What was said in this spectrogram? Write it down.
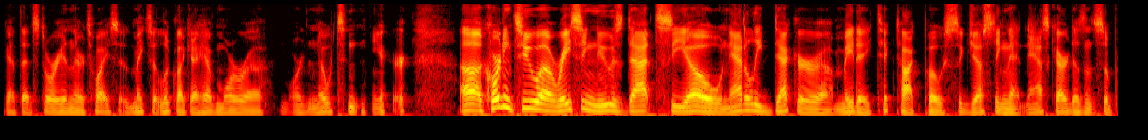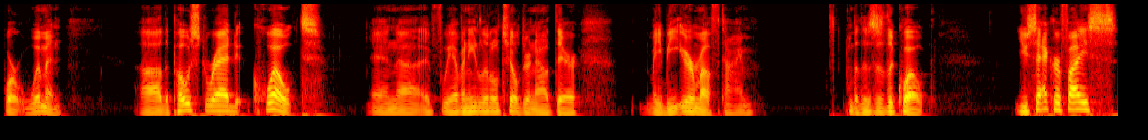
got that story in there twice. It makes it look like I have more uh, more notes in here. Uh, according to uh, RacingNews.co, Natalie Decker uh, made a TikTok post suggesting that NASCAR doesn't support women. Uh, the post read, "quote," and uh, if we have any little children out there, maybe earmuff time. But this is the quote: "You sacrifice."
